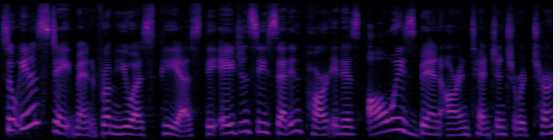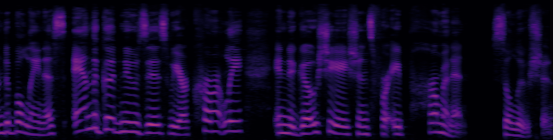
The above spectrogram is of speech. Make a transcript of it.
So, in a statement from USPS, the agency said in part it has always been our intention to return to Bolinas, and the good news is we are currently in negotiations for a permanent solution.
